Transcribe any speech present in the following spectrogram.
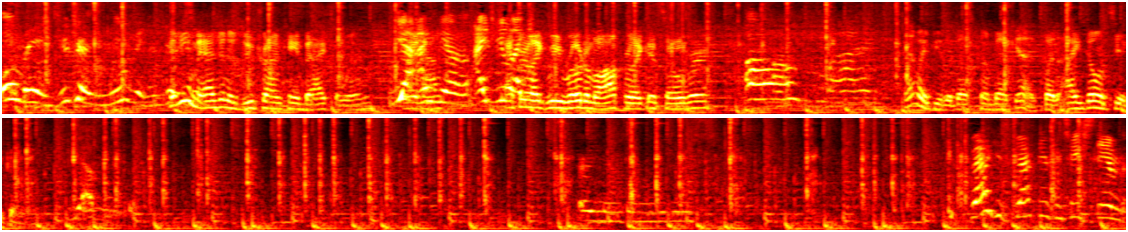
oh man, Zutron's moving. Can you imagine if Zutron came back to win? Yeah, right I now? know. I'd be After like, like we wrote him off, we're like it's over. Oh my. That might be the best comeback yet, but I don't see it coming. Yeah. Already know what I'm gonna do this. It's back. It's back there. Can take stamina.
